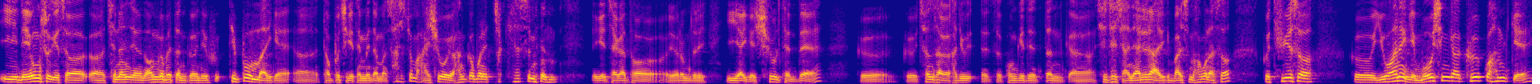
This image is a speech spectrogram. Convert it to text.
이 내용 속에서 어, 지난주에 언급했던 그 뒷부분만 이게 어, 덧붙이게 됩니다만 사실 좀 아쉬워요. 한꺼번에 쫙 했으면 이게 제가 더 여러분들이 이해하기가 쉬울 텐데 그, 그 천사가 가지고 공개됐던 어, 지체치 아니하리라 이렇게 말씀하고 나서 그 뒤에서 그 요한에게 무엇인가 그것과 함께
